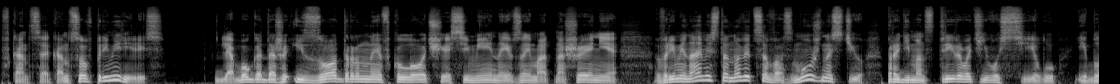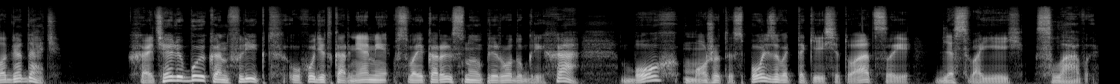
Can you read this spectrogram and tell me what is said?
в конце концов примирились. Для Бога даже изодранные в клочья семейные взаимоотношения временами становятся возможностью продемонстрировать его силу и благодать. Хотя любой конфликт уходит корнями в своекорыстную природу греха, Бог может использовать такие ситуации для своей славы.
